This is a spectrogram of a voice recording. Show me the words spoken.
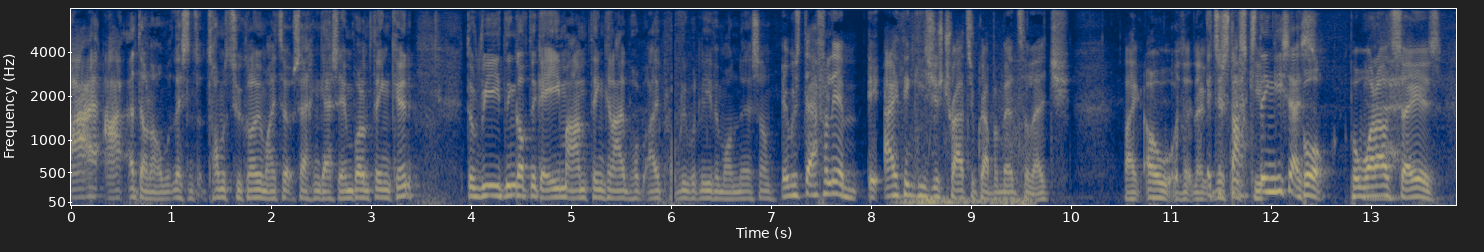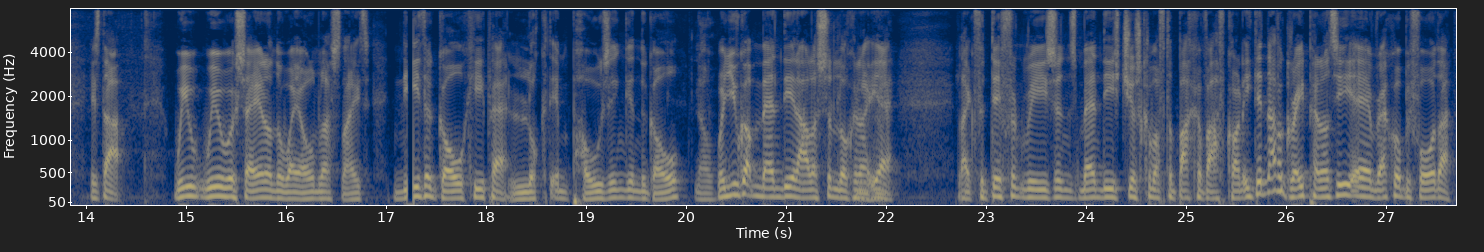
I, I, I don't know. Listen, Thomas Tuchel might second guess him, but I'm thinking the reading of the game. I'm thinking I, I probably would leave him on there. So It was definitely. A, I think he's just tried to grab a mental edge, like oh, like, It's a this stats thing, he says. But but what I'd say is is that we we were saying on the way home last night, neither goalkeeper looked imposing in the goal. No. When you've got Mendy and Alisson looking at you. Like for different reasons, Mendy's just come off the back of Afcon. He didn't have a great penalty uh, record before that.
